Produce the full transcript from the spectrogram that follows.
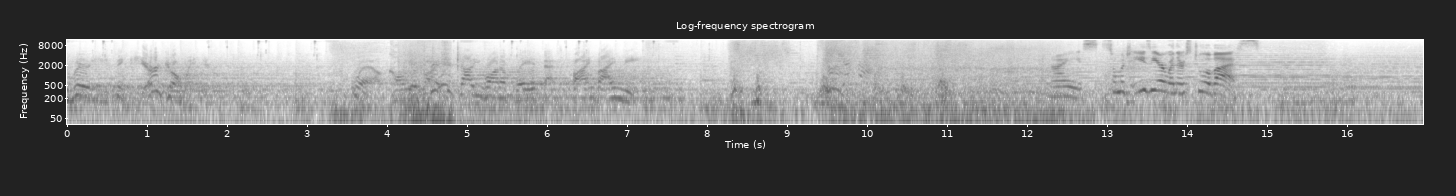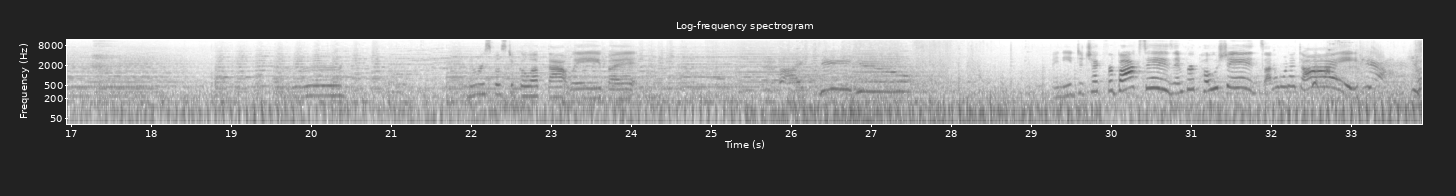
And where do you think you're going? Well, Call if it this is how you want to play it, that's fine by me. Nice. So much easier when there's two of us. Mm. I know we're supposed to go up that way, but I see you! Need to check for boxes and for potions. I don't want to die. Yeah, you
